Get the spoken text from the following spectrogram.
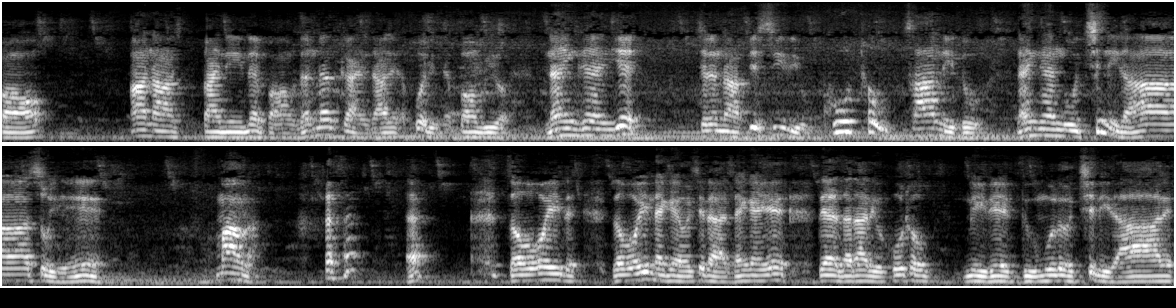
ပေါင်းအာဏာပိုင်တွေနဲ့ပေါင်းလက်နက်ကင်ထားတဲ့အဖွဲ့တွေနဲ့ပေါင်းပြီးတော့နိုင်ငံရဲ့ကျ ရနာပစ္စည်းတွေကိုခိုးထုတ်စားနေလို့နိုင်ငံကိုချစ်နေတာဆိုရင်မှားလားဟမ်ဇော်ဝိုင်းတဲ့ဇော်ဝိုင်းနိုင်ငံကိုချစ်တာနိုင်ငံရဲ့တရားဇာတာတွေကိုခိုးထုတ်နေတဲ့သူမို့လို့ချစ်နေတာတဲ့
